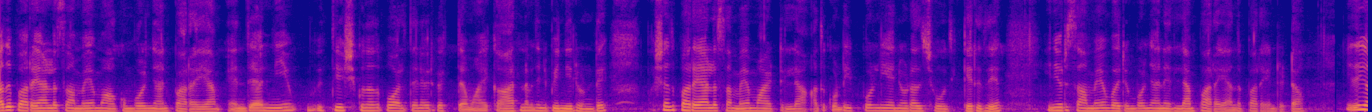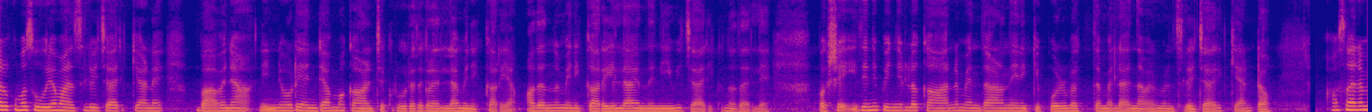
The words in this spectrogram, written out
അത് പറയാനുള്ള സമയമാകുമ്പോൾ ഞാൻ പറയാം. എന്തായാലും നീ ഉദ്ദേശിക്കുന്നത് പോലെ തന്നെ ഒരു വ്യക്തമായ കാരണം ഇതിന് പിന്നിലുണ്ട്. പക്ഷെ അത് പറയാനുള്ള സമയമായിട്ടില്ല. അതുകൊണ്ട് ഇപ്പോൾ നീ എന്നോട് അത് ചോദിക്കരുത്. ഇനിയൊരു സമയം വരുമ്പോൾ ഞാൻ എല്ലാം പറയാമെന്ന് പറയണ്ട കേട്ടോ ഇത് കേൾക്കുമ്പോൾ സൂര്യ മനസ്സിൽ വിചാരിക്കുകയാണ് ഭാവന നിന്നോട് എന്റെ അമ്മ കാണിച്ച ക്രൂരതകളെല്ലാം എനിക്കറിയാം. അതൊന്നും എനിക്കറിയില്ല എന്ന് നീ വിചാരിക്കുന്നതല്ലേ? പക്ഷേ ഇതിന് പിന്നിലുള്ള കാരണം എന്താണെന്ന് എനിക്കിപ്പോഴും വ്യക്തമല്ല എന്ന് അവൻ മനസ്സിൽ വിചാരിക്കുകയാണ് കേട്ടോ. അവസാനം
